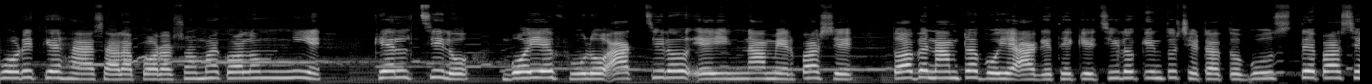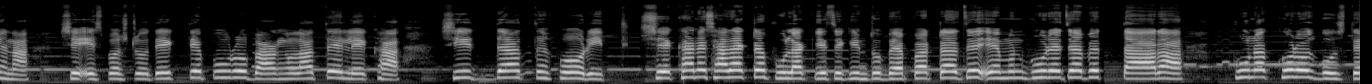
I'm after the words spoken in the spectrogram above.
ফরিদকে? হ্যাঁ সারা পড়ার সময় কলম নিয়ে খেলছিল, বইয়ে ফুলও আঁকছিল, এই নামের পাশে তবে নামটা বইয়ে আগে থেকে ছিল, কিন্তু সেটা তো বুঝতে পারছে না। সে স্পষ্ট দেখতে পুরো বাংলাতে লেখা, সিদ্ধার্থ ফরিদ। সেখানে সারা একটা ফুল আঁকিয়েছে, কিন্তু ব্যাপারটা যে এমন ঘুরে যাবে তারা খুনাক্ষরও বুঝতে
